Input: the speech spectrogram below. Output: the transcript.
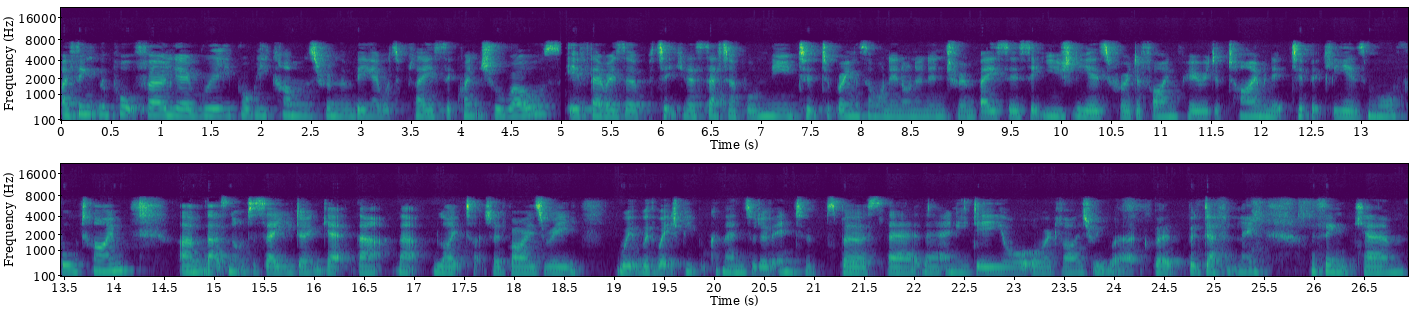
I think the portfolio really probably comes from them being able to play sequential roles. If there is a particular setup or need to, to bring someone in on an interim basis, it usually is for a defined period of time and it typically is more full time. Um, that's not to say you don't get that that light touch advisory with, with which people can then sort of intersperse their their NED or, or advisory work. But but definitely, I think um,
